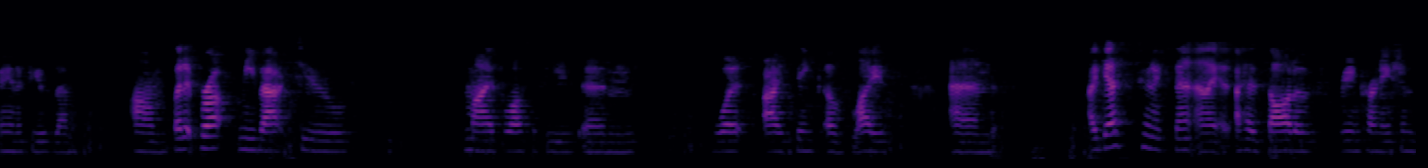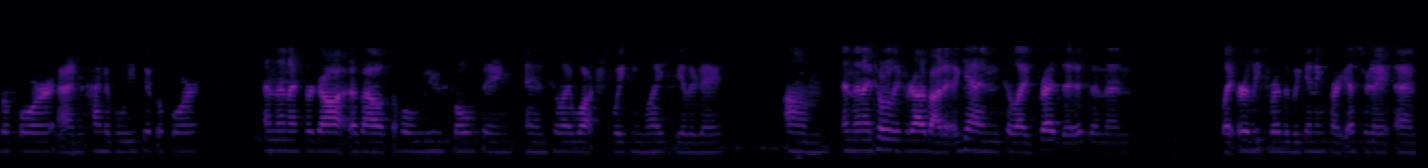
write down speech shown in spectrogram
in a few of them. Um, but it brought me back to my philosophies and what I think of life, and I guess to an extent, and I I had thought of reincarnation before and kind of believed it before. And then I forgot about the whole new soul thing until I watched Waking Life the other day. Um, and then I totally forgot about it again until I read this, and then, like, or at least read the beginning part yesterday, and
